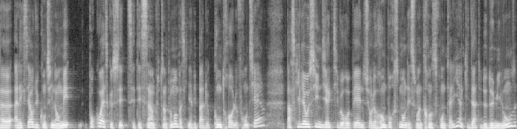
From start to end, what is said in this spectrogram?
euh, à l'extérieur du continent. Mais pourquoi est-ce que c'était simple? Tout simplement parce qu'il n'y avait pas de contrôle aux frontières, parce qu'il y a aussi une directive européenne sur le remboursement des soins transfrontaliers hein, qui date de 2011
